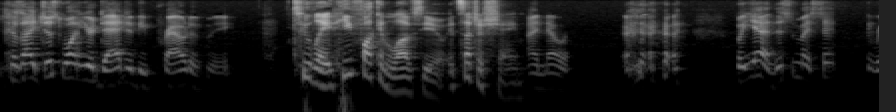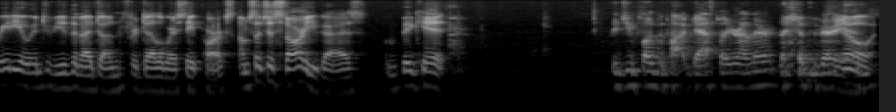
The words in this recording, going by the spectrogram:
Because I just want your dad to be proud of me. Too late. He fucking loves you. It's such a shame. I know it. but yeah, this is my second radio interview that I've done for Delaware State Parks. I'm such a star, you guys. I'm a big hit. Did you plug the podcast while you're on there? Like at the very No, end.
